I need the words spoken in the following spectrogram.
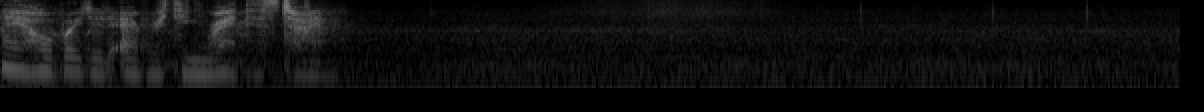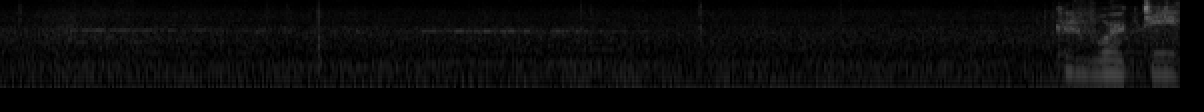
I hope I did everything right this time. Good work, David.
